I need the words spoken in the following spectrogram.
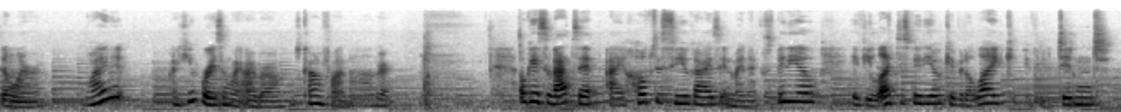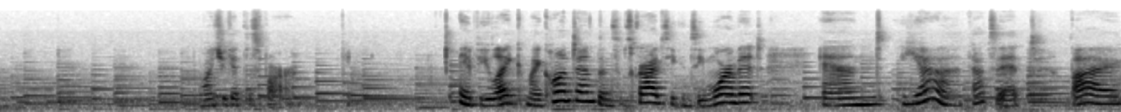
similar. Why did I keep raising my eyebrow? It's kind of fun. Uh-huh. Okay. Okay, so that's it. I hope to see you guys in my next video. If you liked this video, give it a like. If you didn't, why'd you get this far? If you like my content, then subscribe so you can see more of it. And yeah, that's it. Bye.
